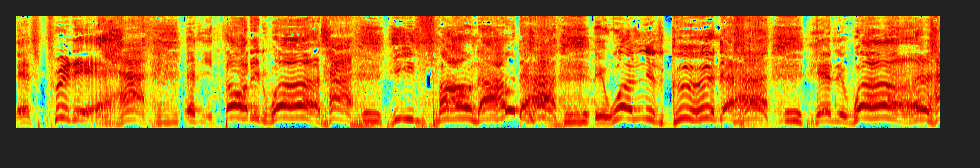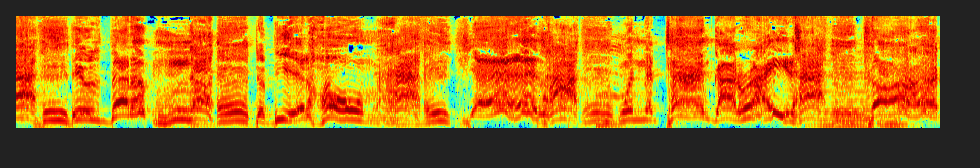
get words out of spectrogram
as pretty as he thought it was. He found out it wasn't as good as it was. It was better hmm, to be at home. Yes, when the time got right, God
